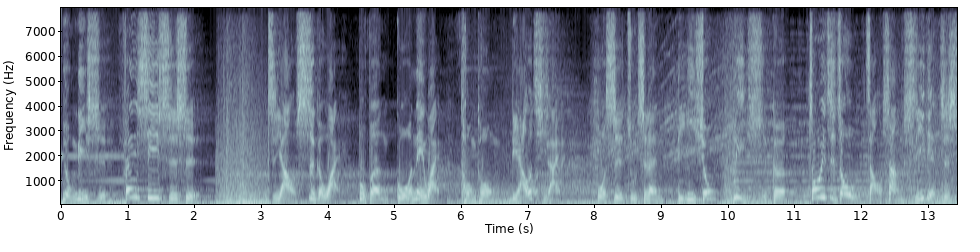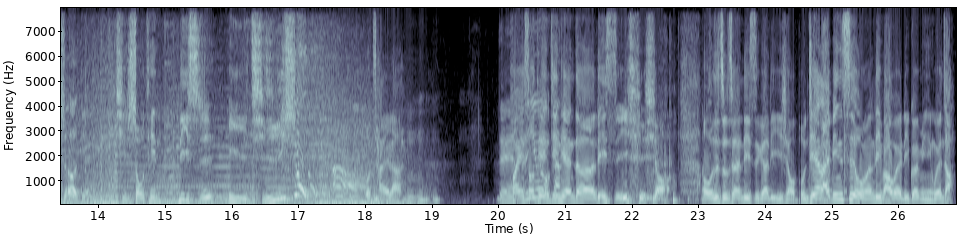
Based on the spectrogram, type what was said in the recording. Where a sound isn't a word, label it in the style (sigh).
用历史分析时事，只要是个“外”，不分国内外，通通聊起来。我是主持人李义修，历史哥。周一至周五早上十一点至十二点，请收听《历史易起 SHOW》。我猜了。对，欢迎收听今天的历史一起 SHOW。我是主持人历史哥李义修。我们今天来宾是我们立法委员李桂明委员长。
